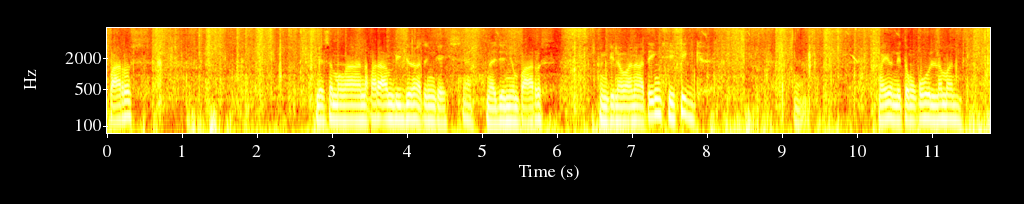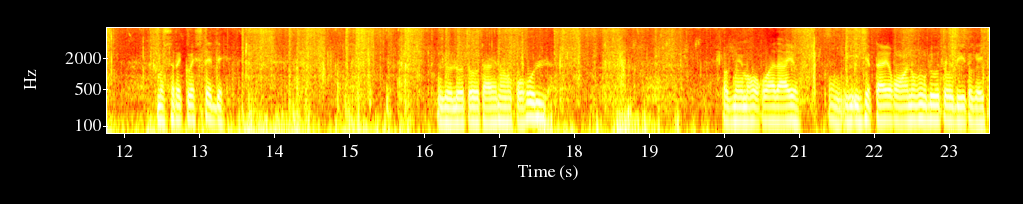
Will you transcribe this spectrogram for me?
paros. Yan sa mga nakaraang video natin guys. Yan, nandiyan yung paros. Yung ginawa nating sisig. Yan. Ngayon, itong kuhol naman. Mas requested eh. Luluto tayo ng kuhol. Pag may makukuha tayo iisip tayo kung anong luto dito guys.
